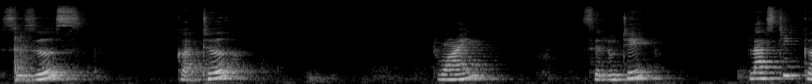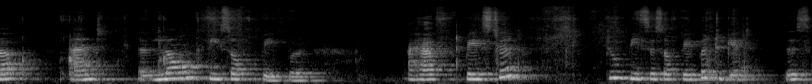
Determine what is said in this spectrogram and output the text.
scissors, cutter, twine, sellotape, plastic cup and a long piece of paper. I have pasted two pieces of paper to get this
